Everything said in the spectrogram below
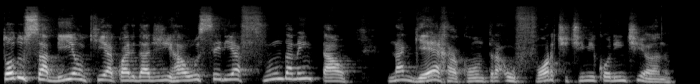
Todos sabiam que a qualidade de Raul seria fundamental na guerra contra o forte time corintiano.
